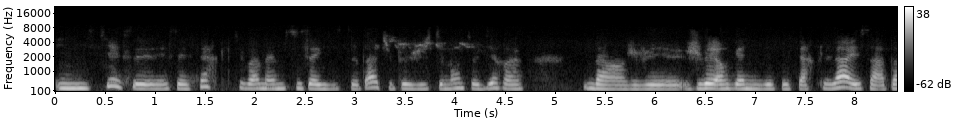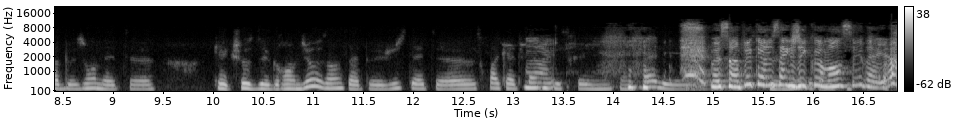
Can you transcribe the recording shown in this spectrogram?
initié ces, ces, cercles, tu vois, même si ça n'existe pas, tu peux justement te dire, ben, je vais, je vais organiser ces cercles-là et ça n'a pas besoin d'être quelque chose de grandiose. Hein. Ça peut juste être euh, trois, quatre femmes qui se réunissent. Et... bah, c'est un peu comme ça que j'ai commencé d'ailleurs.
